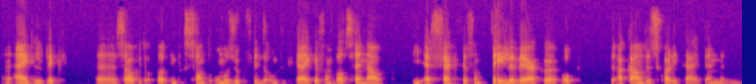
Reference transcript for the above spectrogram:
En eigenlijk zou ik het ook wel interessant onderzoek vinden om te kijken van wat zijn nou die effecten van telewerken op de accountantskwaliteit. En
